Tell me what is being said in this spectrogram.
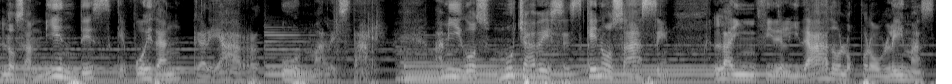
los ambientes que puedan crear un malestar. Amigos, muchas veces, ¿qué nos hace? La infidelidad o los problemas.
